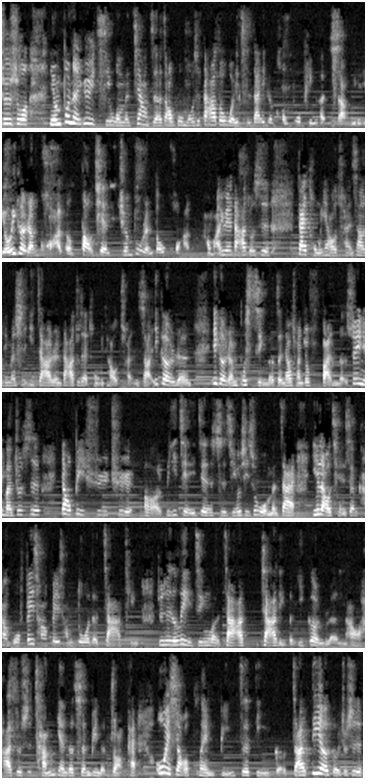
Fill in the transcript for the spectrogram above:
就是说，你们不能预期我们这样子的照顾模式，大家都维持在一个恐怖平衡上面。有一个人垮了，抱歉，全部人都垮了，好吗？因为大家都是在同一条船上，你们是一家人，大家就在同一条船上。一个人一个人不行了，整条船就翻了。所以你们就是要必须去呃理解一件事情，尤其是我们在医疗前线看过非常非常多的家庭，就是历经了家家里的一个人，然后他就是常年的生病的状态，always 要 Plan B，这第一个。再第二个就是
